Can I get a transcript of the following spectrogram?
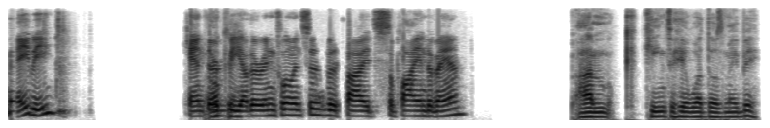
Maybe. Can't there Okay. be other influences besides supply and demand? i'm keen to hear what those may be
